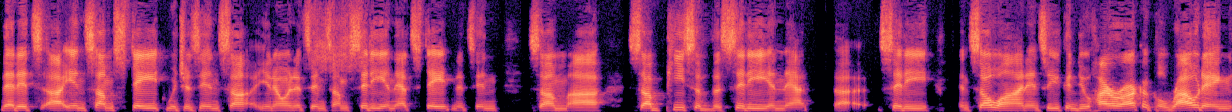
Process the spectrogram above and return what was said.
that it's uh, in some state, which is in some, you know, and it's in some city in that state, and it's in some uh, sub piece of the city in that uh, city, and so on. And so you can do hierarchical routing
